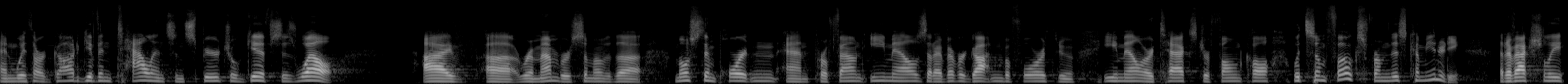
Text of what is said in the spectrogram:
and with our God given talents and spiritual gifts as well. I uh, remember some of the most important and profound emails that I've ever gotten before through email or text or phone call with some folks from this community that have actually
